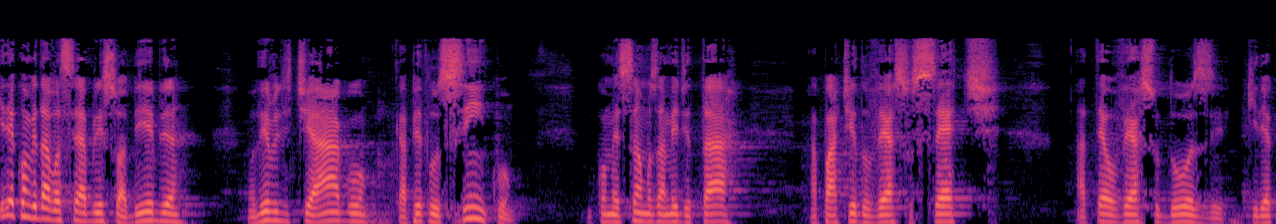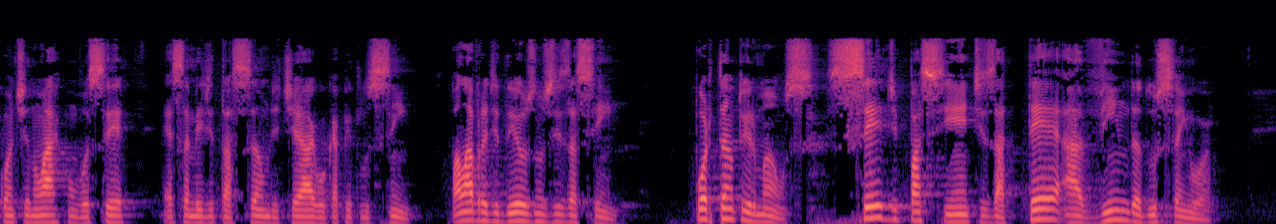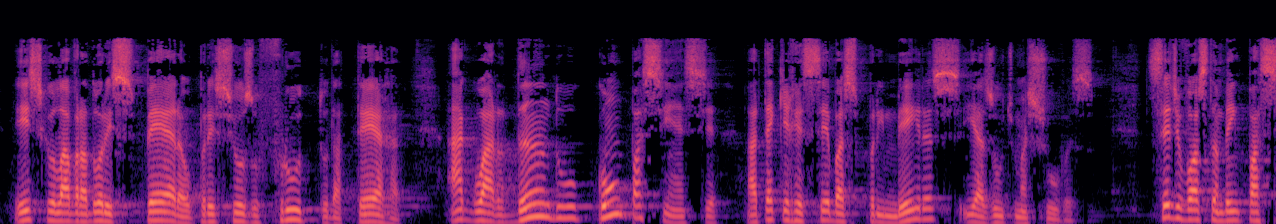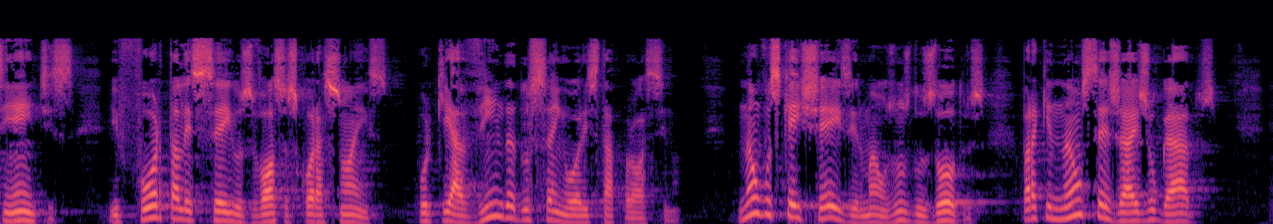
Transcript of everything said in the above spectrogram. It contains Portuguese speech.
Queria convidar você a abrir sua Bíblia no livro de Tiago, capítulo 5. Começamos a meditar a partir do verso 7 até o verso 12. Queria continuar com você essa meditação de Tiago, capítulo 5. A palavra de Deus nos diz assim: Portanto, irmãos, sede pacientes até a vinda do Senhor. Eis que o lavrador espera o precioso fruto da terra, aguardando-o com paciência, até que receba as primeiras e as últimas chuvas. Sede vós também pacientes e fortalecei os vossos corações, porque a vinda do Senhor está próxima. Não vos queixeis, irmãos, uns dos outros, para que não sejais julgados.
